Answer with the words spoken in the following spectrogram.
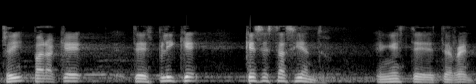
¿sí? Para que te explique qué se está haciendo en este terreno.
